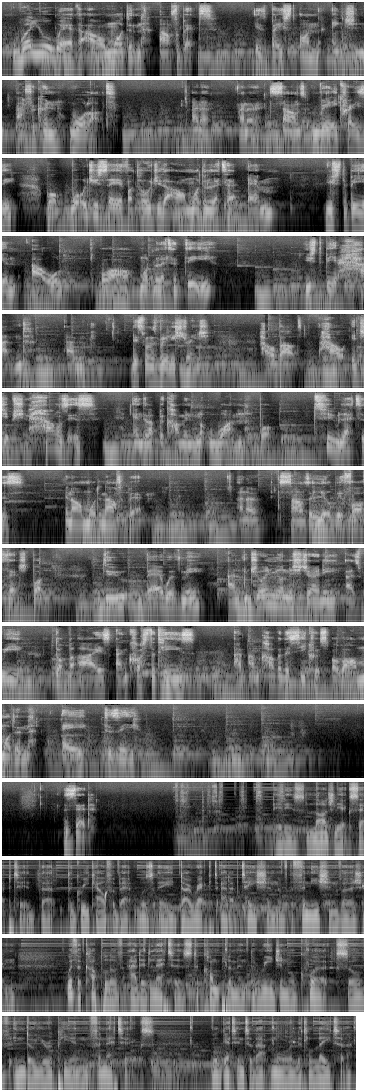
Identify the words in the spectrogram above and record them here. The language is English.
Were you aware that our modern alphabet is based on ancient African wall art? I know, I know, it sounds really crazy, but what would you say if I told you that our modern letter M used to be an owl, or our modern letter D used to be a hand, and this one's really strange. How about how Egyptian houses ended up becoming not one but two letters in our modern alphabet? I know, sounds a little bit far fetched, but do bear with me and join me on this journey as we dot the I's and cross the T's and uncover the secrets of our modern A to Z. Z. It is largely accepted that the Greek alphabet was a direct adaptation of the Phoenician version, with a couple of added letters to complement the regional quirks of Indo European phonetics. We'll get into that more a little later.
